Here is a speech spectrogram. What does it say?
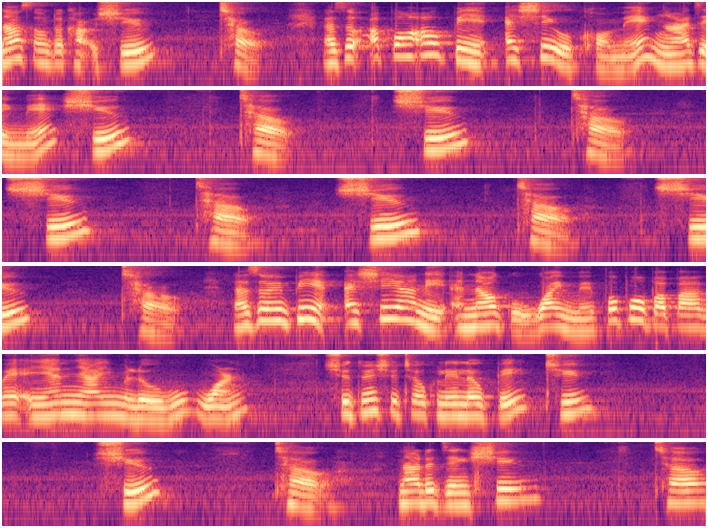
နောက်ဆုံးတစ်ခေါက်ရှူထုတ်အဲဆိုအပေါ်အောက်ပြီးရင်အရှိကိုခေါ်မယ်ငါးချိန်ပဲရှူထုတ်ရှူထုတ်ရှူထုတ်ရှူထုတ်ရှူထုတ်ဒါဆိုရင်ပြီးရင်အရှိကနေအနောက်ကိုဝိုက်မယ်ပေါ့ပေါ့ပါပါပဲအရင်အများကြီးမလိုဘူး1ရှူသွင်းရှူထုတ်ကလေးလုပ်ပေး2ရှူထုတ်နောက်တစ်ချိန်ရှူထုတ်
